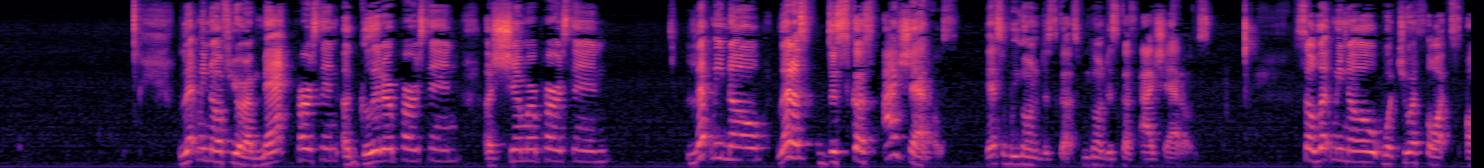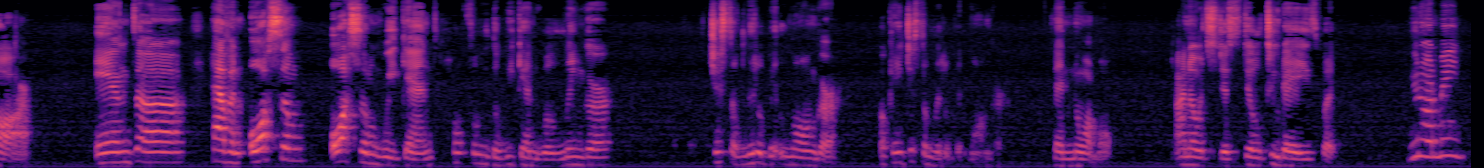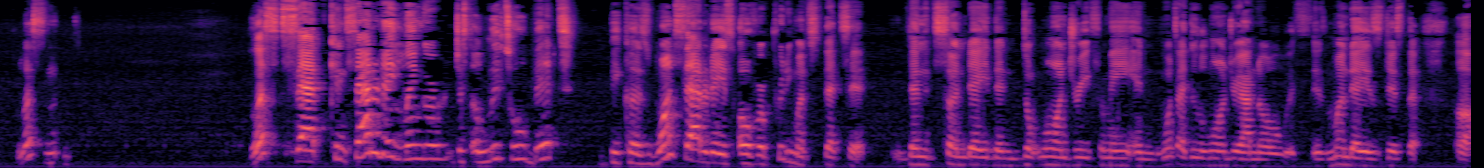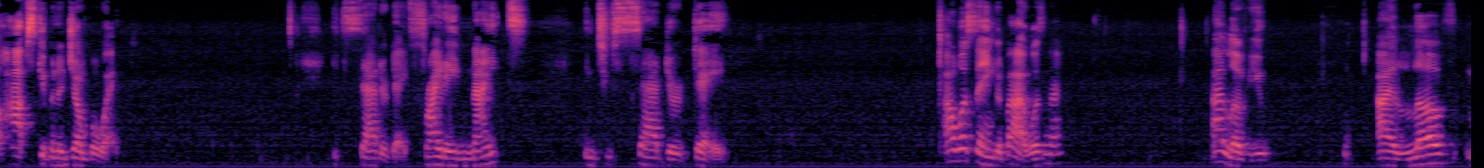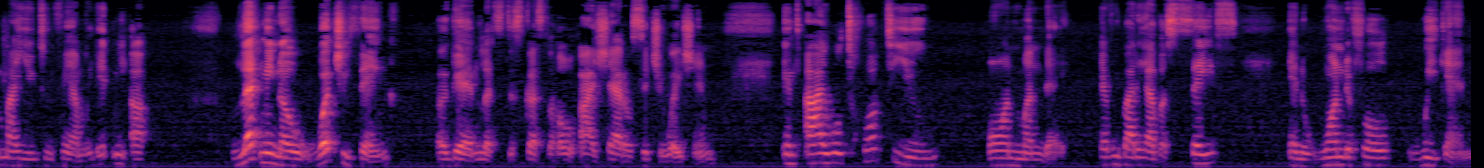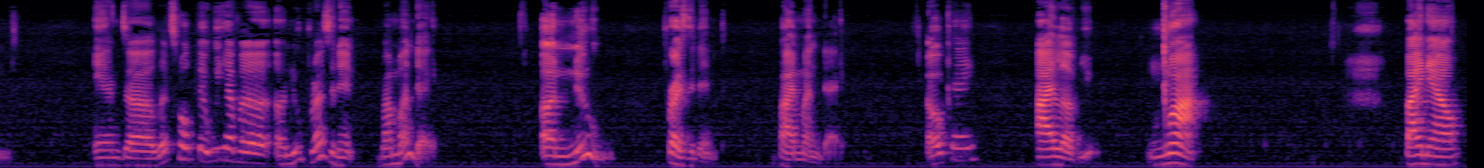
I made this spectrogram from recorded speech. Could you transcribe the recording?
Let me know if you're a matte person, a glitter person, a shimmer person. Let me know. Let us discuss eyeshadows. That's what we're going to discuss. We're going to discuss eyeshadows. So let me know what your thoughts are. And uh, have an awesome, awesome weekend. Hopefully the weekend will linger just a little bit longer. Okay, just a little bit longer than normal. I know it's just still two days, but you know what I mean? Let's let's sat can Saturday linger just a little bit because once Saturday is over, pretty much that's it. Then it's Sunday, then don't laundry for me, and once I do the laundry, I know it's, it's Monday is just a, a hop, skip, and a jump away. It's Saturday, Friday night into Saturday. I was saying goodbye, wasn't I? I love you. I love my YouTube family. Hit me up let me know what you think. Again, let's discuss the whole eyeshadow situation. And I will talk to you on Monday. Everybody have a safe and wonderful weekend. And uh, let's hope that we have a, a new president by Monday. A new president by Monday. Okay? I love you. Mwah. Bye now.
